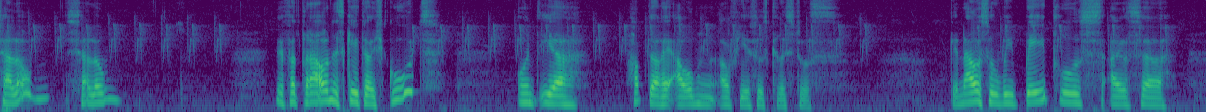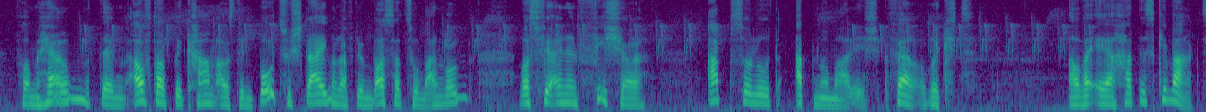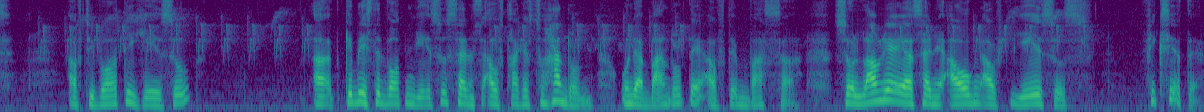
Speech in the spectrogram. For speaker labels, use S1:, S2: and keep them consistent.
S1: Shalom, Shalom. Wir vertrauen, es geht euch gut und ihr habt eure Augen auf Jesus Christus. Genauso wie Petrus, als er vom Herrn den Auftrag bekam, aus dem Boot zu steigen und auf dem Wasser zu wandeln, was für einen Fischer absolut abnormal ist, verrückt. Aber er hat es gewagt, auf die Worte Jesu gemäß den Worten Jesus seines Auftrages zu handeln. Und er wandelte auf dem Wasser, solange er seine Augen auf Jesus fixierte.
